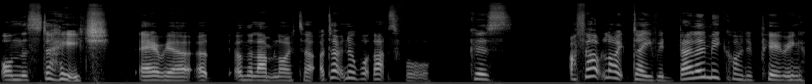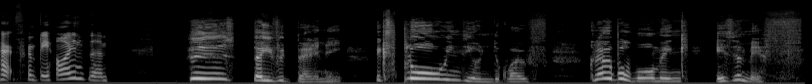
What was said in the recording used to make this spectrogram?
on the stage area at, on the lamplighter. I don't know what that's for because I felt like David Bellamy kind of peering out from behind them. Here's David Bellamy exploring the undergrowth. Global warming is a myth.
